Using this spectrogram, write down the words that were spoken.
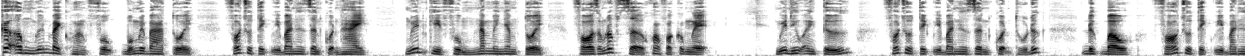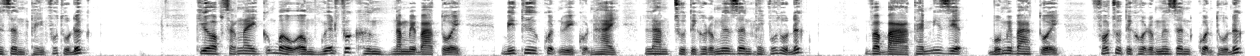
Các ông Nguyễn Bạch Hoàng Phụng, 43 tuổi, Phó Chủ tịch Ủy ban nhân dân quận 2, Nguyễn Kỳ Phùng, 55 tuổi, Phó Giám đốc Sở Khoa học và Công nghệ, Nguyễn Hữu Anh Tứ, Phó Chủ tịch Ủy ban nhân dân quận Thủ Đức được bầu Phó Chủ tịch Ủy ban nhân dân thành phố Thủ Đức. Kỳ họp sáng nay cũng bầu ông Nguyễn Phước Hưng, 53 tuổi, Bí thư quận ủy quận 2 làm Chủ tịch Hội đồng nhân dân thành phố Thủ Đức và bà Thái Mỹ Diện, 43 tuổi, Phó Chủ tịch Hội đồng nhân dân quận Thủ Đức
